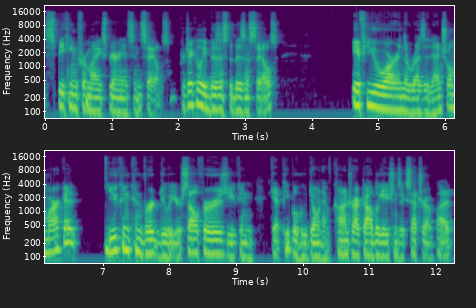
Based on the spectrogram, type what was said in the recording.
Speaking from my experience in sales, particularly business to business sales, if you are in the residential market, you can convert do-it-yourselfers. You can get people who don't have contract obligations, etc. But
